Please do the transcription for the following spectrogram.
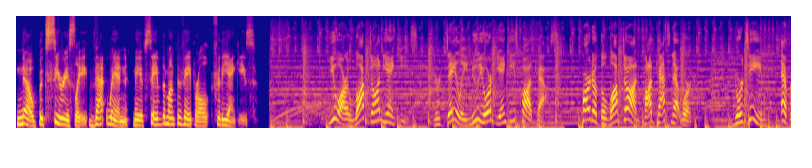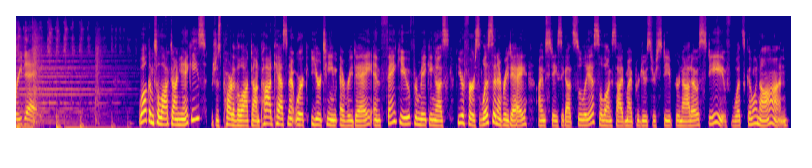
No, but seriously, that win may have saved the month of April for the Yankees. You are Locked On Yankees, your daily New York Yankees podcast. Part of the Locked On Podcast Network. Your team every day. Welcome to Locked On Yankees, which is part of the Locked On Podcast Network, your team every day. And thank you for making us your first listen every day. I'm Stacey Gotsoulias alongside my producer, Steve Granado. Steve, what's going on?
